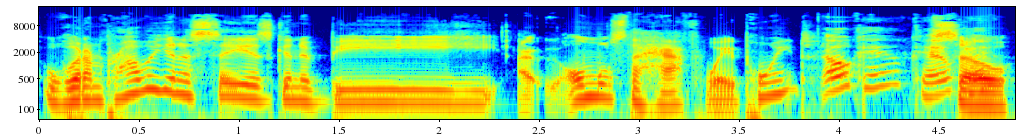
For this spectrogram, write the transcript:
what I'm probably going to say is going to be almost the halfway point. okay, okay, okay. So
